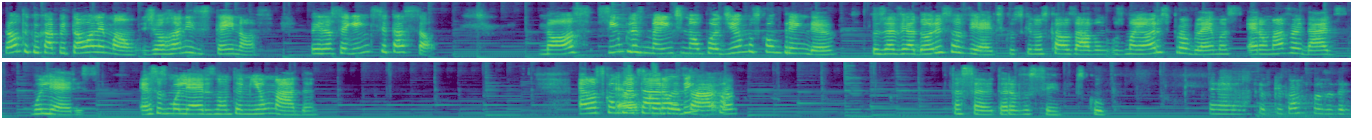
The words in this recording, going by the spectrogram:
tanto que o capitão alemão Johannes Steinhoff fez a seguinte citação: Nós simplesmente não podíamos compreender os aviadores soviéticos que nos causavam os maiores problemas eram, na verdade, mulheres. Essas mulheres não temiam nada. Elas completaram, Elas completaram... 20... Tá certo, era você. Desculpa. É, eu fiquei confusa.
